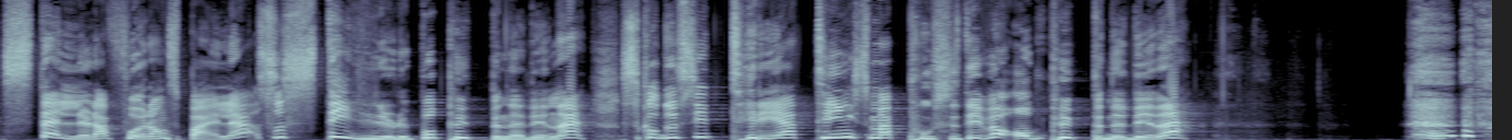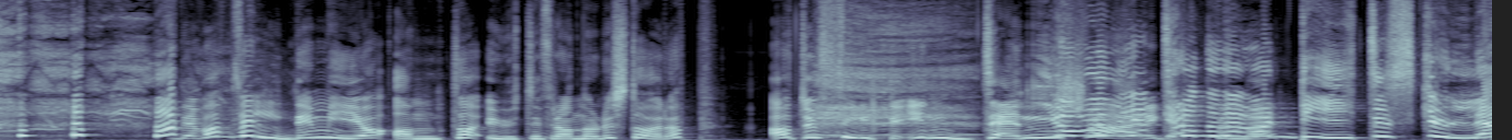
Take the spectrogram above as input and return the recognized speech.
steller deg foran speilet, så stirrer du på puppene dine. Så skal du si tre ting som er positive om puppene dine. Det var veldig mye å anta ut ifra når du står opp. At du fylte inn den svære Jeg trodde det var dit du skulle!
